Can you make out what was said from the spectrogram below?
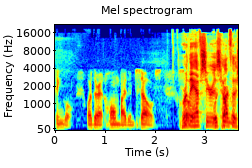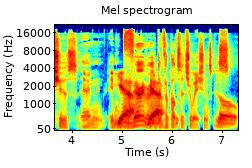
single or they're at home by themselves. So or they have serious health to, issues and in yeah, very very yeah. difficult situations. Cause, so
